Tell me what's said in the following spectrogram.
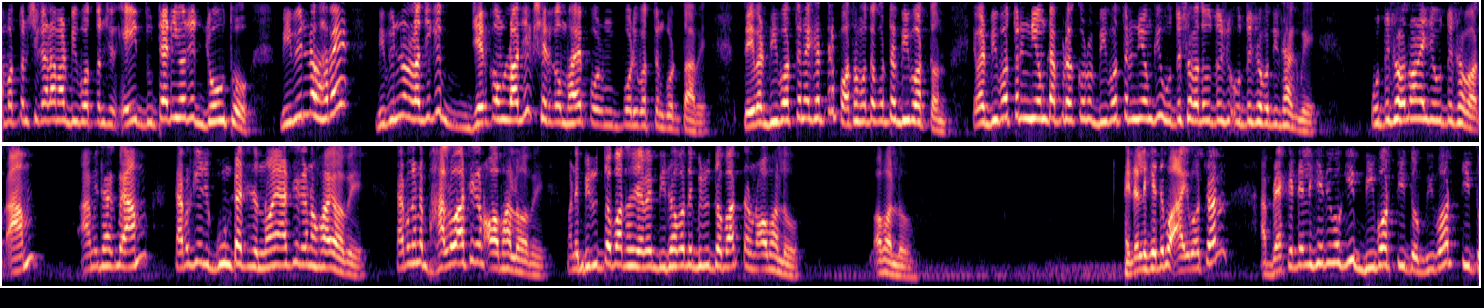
আবর্তন শিখালাম আর বিবর্তন শিখ এই দুটারই হচ্ছে যৌথ। বিভিন্নভাবে, বিভিন্ন লজিকে যেরকম লজিক সেরকমভাবে পরিবর্তন করতে হবে। তো এবার বিবর্তনের ক্ষেত্রে প্রথমত করতে বিবর্তন। এবার বিবর্তনের নিয়মটা প্রয়োগ করব। বিবর্তনের নিয়ম কি? উদ্দেশ্যপদ উদ্দেশ্যপতি থাকবে। উদ্দেশ্যপদ মানে এই যে উদ্দেশ্যপদ আম, আমি থাকবে আম, তারপর কি গুণটা আছে, নয় আছে কেন? হয় হবে। তারপর এখানে ভালো আছে কেন অভালো হবে। মানে বিরুদ্ধপাত হয়ে যাবে বিধপদে বিরুদ্ধপাত, কারণ অভালো। অভালো। এটা লিখে দেবো আই বচন, আর ব্র্যাকেটে লিখে দেবো কি? বিবর্তিত বিবর্তিত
